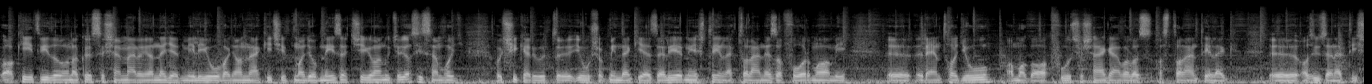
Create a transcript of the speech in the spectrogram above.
a két videónak összesen már olyan negyedmillió vagy annál kicsit nagyobb nézettsége van, úgyhogy azt hiszem, hogy, hogy sikerült jó sok mindenkihez elérni, és tényleg talán ez a forma, ami rendhagyó a maga furcsaságával, az, az talán tényleg az üzenet is,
